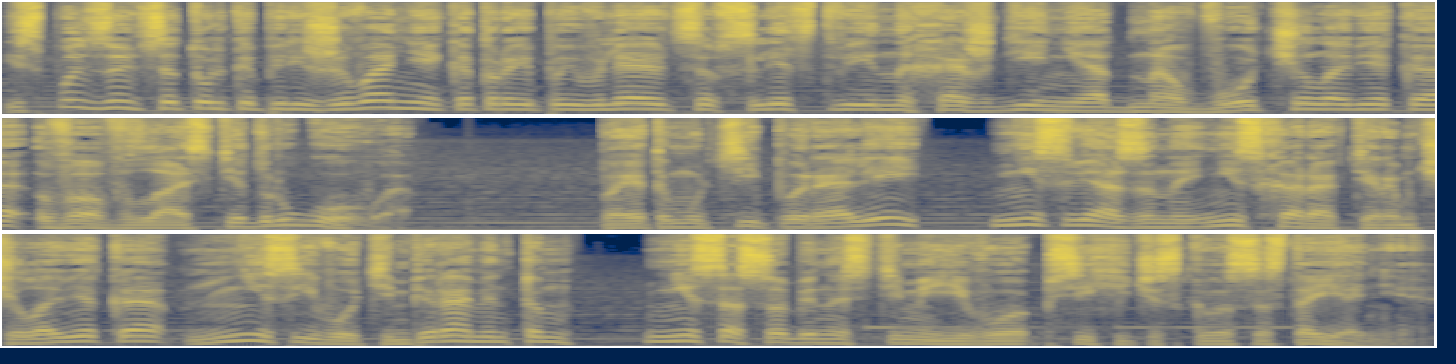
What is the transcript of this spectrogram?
используются только переживания, которые появляются вследствие нахождения одного человека во власти другого. Поэтому типы ролей не связаны ни с характером человека, ни с его темпераментом, ни с особенностями его психического состояния.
